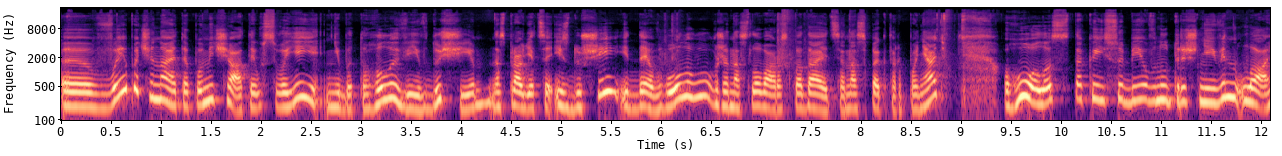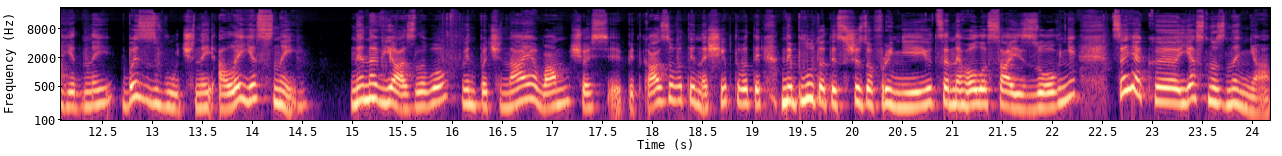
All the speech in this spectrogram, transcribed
Е, Ви починаєте помічати в своїй, нібито голові, в душі. Насправді це із душі йде в голову, вже на слова розкладається на спектр понять. Голос такий собі внутрішній, він лагідний, беззвучний, але ясний. Ненав'язливо він починає вам щось підказувати, нашіптувати, не плутати з шизофренією, це не голоса іззовні, це як е, яснознання,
